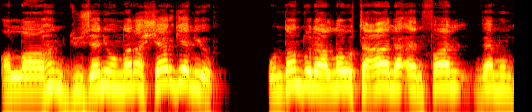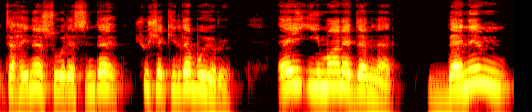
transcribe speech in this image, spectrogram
Allah'ın düzeni onlara şer geliyor. Ondan dolayı Allahu Teala Enfal ve Mumtehine suresinde şu şekilde buyuruyor. Ey iman edenler benim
